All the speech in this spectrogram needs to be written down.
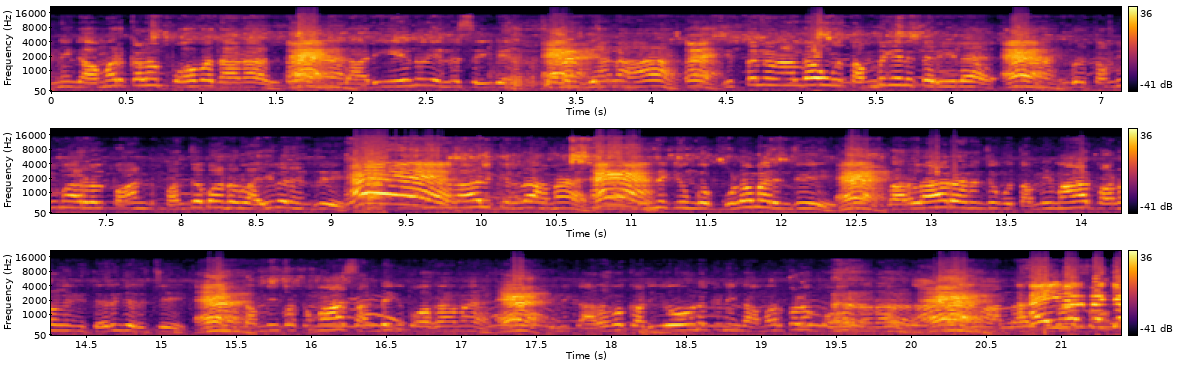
நீங்க அமர்க்களம் போவதானால் இந்த அடியேனும் என்ன செய்வேன்? ஏன்னா இத்தனை நாள் தான் உங்க தம்பின்னு தெரியல. உங்க தம்பிமார்கள் பாண்ட- பஞ்சபாண்டவர்கள் ஐவர் என்று நாளுக்கு இல்லாம இன்னைக்கு உங்க குலம் அறிஞ்சு வரலாறு அறிஞ்சு உங்க தம்பிமார் பாண்டவர்கள் நீங்க தெரிஞ்சிருச்சு. தம்பி பக்கமா சண்டைக்கு போகாம இன்னைக்கு அரவ கடியோனுக்கு நீங்க அமர்க்களம் போவதானால் ஐவர் பஞ்ச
